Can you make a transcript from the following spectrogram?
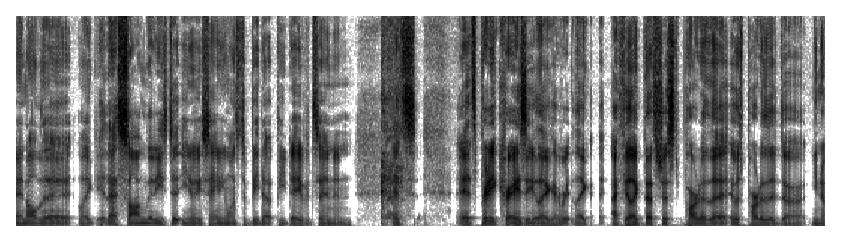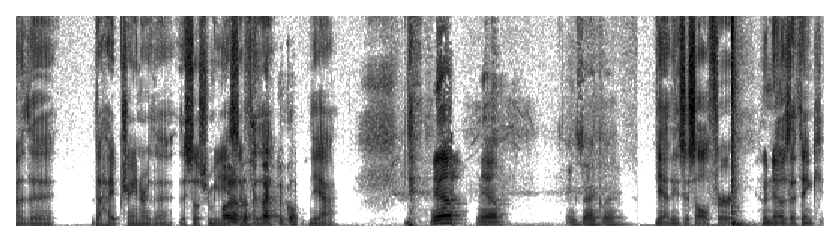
and all the like that song that he's di- you know he's saying he wants to beat up Pete Davidson and it's it's pretty crazy like every like I feel like that's just part of the it was part of the uh, you know the the hype train or the the social media Part of stuff the for that. Yeah. Yeah, yeah, exactly. yeah, these just all for who knows. I think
